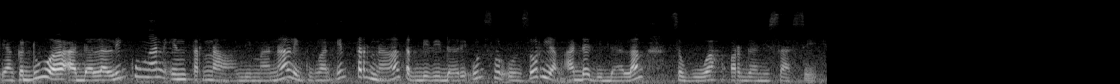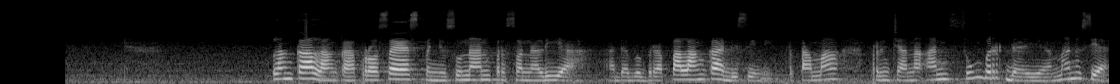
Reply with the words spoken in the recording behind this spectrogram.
Yang kedua adalah lingkungan internal, di mana lingkungan internal terdiri dari unsur-unsur yang ada di dalam sebuah organisasi. Langkah-langkah proses penyusunan personalia ada beberapa langkah di sini. Pertama, perencanaan sumber daya manusia.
